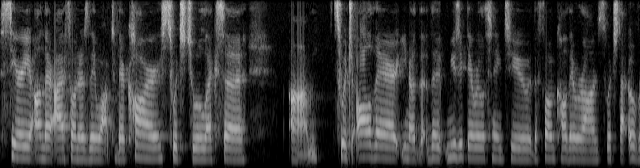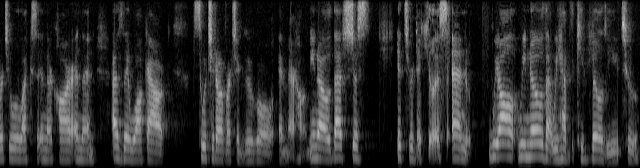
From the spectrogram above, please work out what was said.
Siri on their iPhone as they walk to their car, switch to Alexa, um, switch all their you know the, the, music they were listening to the phone call they were on switch that over to alexa in their car and then as they walk out switch it over to google in their home. You know that's just it's ridiculous. And we all we know that we have the capability to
